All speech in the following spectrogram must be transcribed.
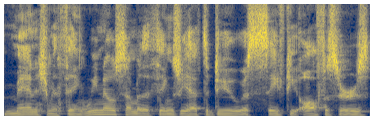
management thing? We know some of the things we have to do as safety officers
